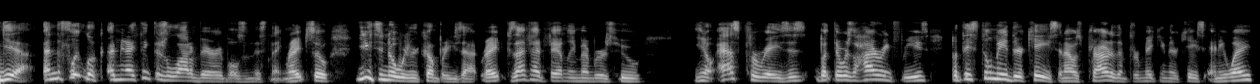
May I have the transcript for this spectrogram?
Yeah. And the flip look, I mean, I think there's a lot of variables in this thing, right? So you need to know where your company's at, right? Because I've had family members who, you know, asked for raises, but there was a hiring freeze, but they still made their case. And I was proud of them for making their case anyway.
